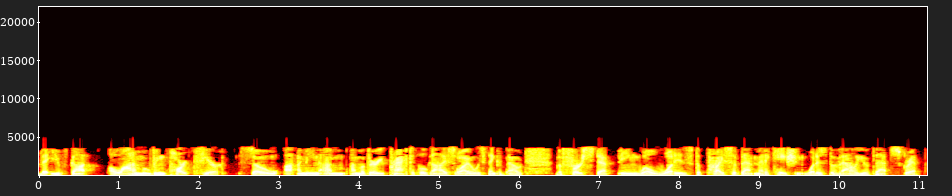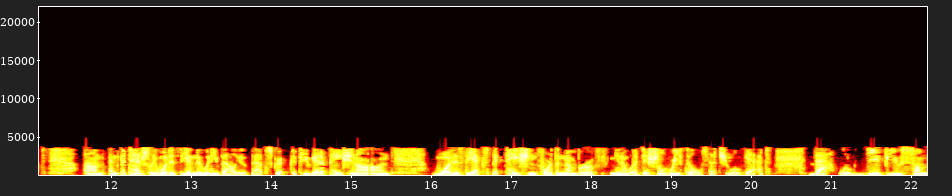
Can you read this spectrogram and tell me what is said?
that you've got a lot of moving parts here. So, I mean, I'm, I'm a very practical guy, so I always think about the first step being, well, what is the price of that medication? What is the value of that script? Um, and potentially, what is the annuity value of that script? If you get a patient on, what is the expectation for the number of, you know, additional refills that you will get? That will give you some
